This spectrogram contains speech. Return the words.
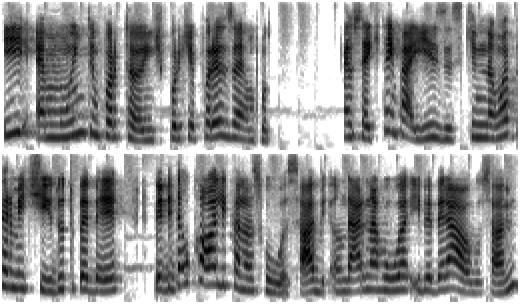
E é muito importante, porque, por exemplo, eu sei que tem países que não é permitido tu beber bebida alcoólica nas ruas, sabe? Andar na rua e beber algo, sabe?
